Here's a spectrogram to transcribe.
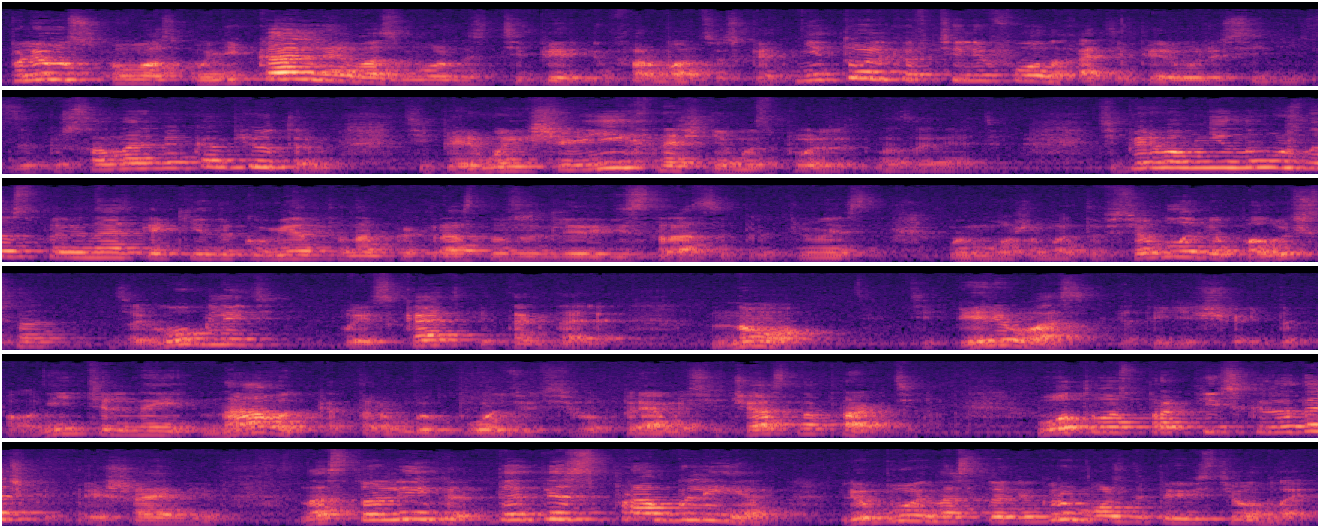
Плюс у вас уникальная возможность теперь информацию искать не только в телефонах, а теперь вы уже сидите за персональными компьютерами. Теперь мы еще и их начнем использовать на занятиях. Теперь вам не нужно вспоминать, какие документы нам как раз нужны для регистрации предпринимательства. Мы можем это все благополучно загуглить, поискать и так далее. Но теперь у вас это еще и дополнительный навык, которым вы пользуетесь вот прямо сейчас на практике. Вот у вас практическая задачка, решаем ее. Настольные игры? Да без проблем. Любую настольную игру можно перевести онлайн.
